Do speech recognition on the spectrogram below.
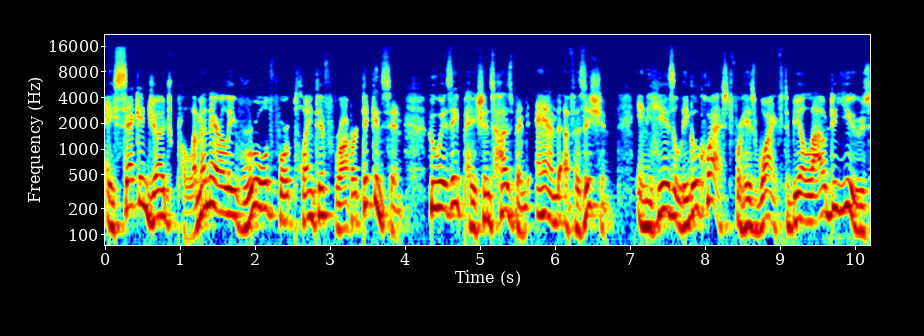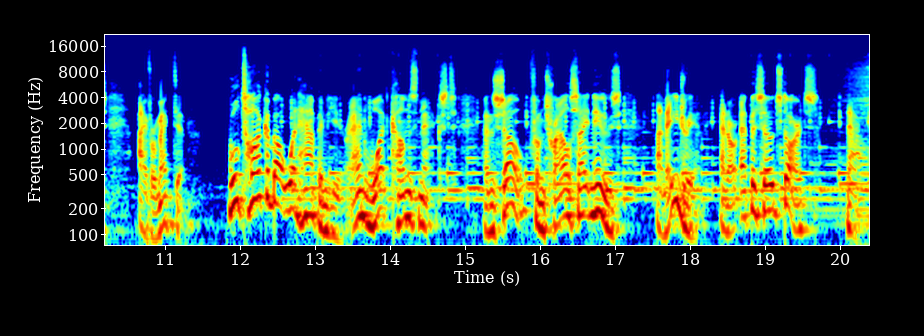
a second judge preliminarily ruled for plaintiff Robert Dickinson, who is a patient's husband and a physician, in his legal quest for his wife to be allowed to use ivermectin. We'll talk about what happened here and what comes next. And so, from TrialSite News, I'm Adrian, and our episode starts now.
